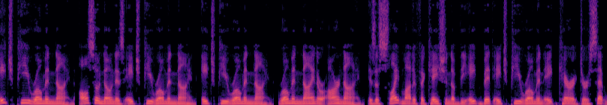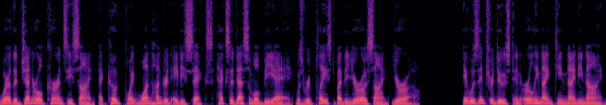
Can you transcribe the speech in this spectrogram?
HP Roman 9 also known as HP Roman 9, HP Roman 9, Roman 9 or R9 is a slight modification of the 8-bit HP Roman 8 character set where the general currency sign at code point 186 hexadecimal BA was replaced by the euro sign euro. It was introduced in early 1999.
